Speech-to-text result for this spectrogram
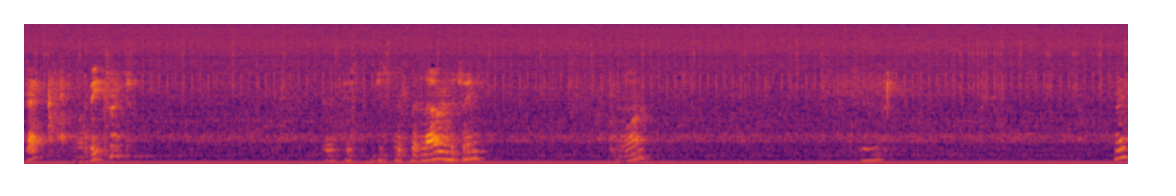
Okay, a beetroot. Just, just a little bit lower in between. One, three.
